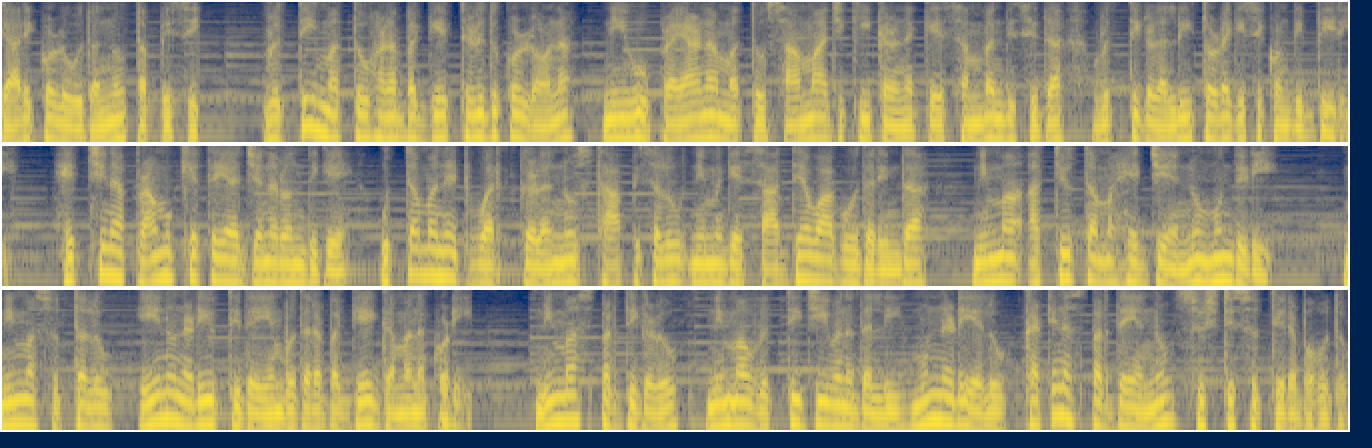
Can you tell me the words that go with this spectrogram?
ಜಾರಿಕೊಳ್ಳುವುದನ್ನು ತಪ್ಪಿಸಿ. ವೃತ್ತಿ ಮತ್ತು ಹಣ ಬಗ್ಗೆ ತಿಳಿದುಕೊಳ್ಳೋಣ, ನೀವು ಪ್ರಯಾಣ ಮತ್ತು ಸಾಮಾಜಿಕೀಕರಣಕ್ಕೆ ಸಂಬಂಧಿಸಿದ ವೃತ್ತಿಗಳಲ್ಲಿ ತೊಡಗಿಸಿಕೊಂಡಿದ್ದೀರಿ. ಹೆಚ್ಚಿನ ಪ್ರಾಮುಖ್ಯತೆಯ ಜನರೊಂದಿಗೆ ಉತ್ತಮ ನೆಟ್ವರ್ಕ್ಗಳನ್ನು ಸ್ಥಾಪಿಸಲು ನಿಮಗೆ ಸಾಧ್ಯವಾಗುವುದರಿಂದ ನಿಮ್ಮ ಅತ್ಯುತ್ತಮ ಹೆಜ್ಜೆಯನ್ನು ಮುಂದಿಡಿ. ನಿಮ್ಮ ಸುತ್ತಲೂ ಏನು ನಡೆಯುತ್ತಿದೆ ಎಂಬುದರ ಬಗ್ಗೆ ಗಮನ ಕೊಡಿ. ನಿಮ್ಮ ಸ್ಪರ್ಧಿಗಳು ನಿಮ್ಮ ವೃತ್ತಿ ಜೀವನದಲ್ಲಿ ಮುನ್ನಡೆಯಲು ಕಠಿಣ ಸ್ಪರ್ಧೆಯನ್ನು ಸೃಷ್ಟಿಸುತ್ತಿರಬಹುದು.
